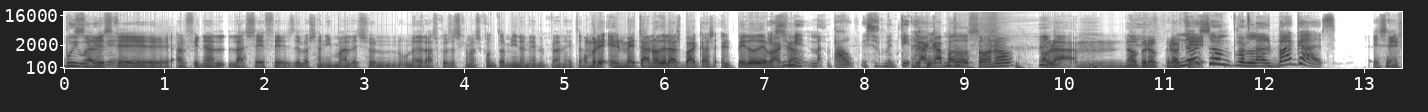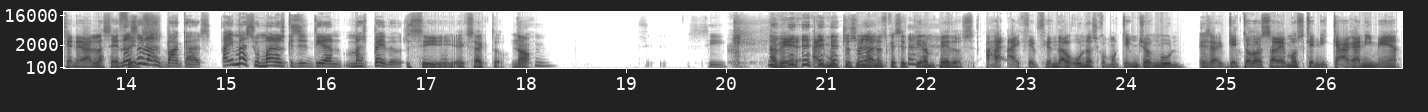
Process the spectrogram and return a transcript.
muy buenas. ¿Sabes que al final las heces de los animales son una de las cosas que más contaminan en el planeta? Hombre, el metano de las vacas, el pedo de Eso es vaca, me- ma- Pau, eso es mentira. la capa de ozono... Hola. mm, No, pero, pero no que son por las vacas. Es en general las heces. No son las vacas. Hay más humanos que se tiran más pedos. Sí, exacto. no, Sí. A ver, hay muchos humanos que se tiran pedos, a, a excepción de algunos como Kim Jong-un, que todos sabemos que ni caga ni mea.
